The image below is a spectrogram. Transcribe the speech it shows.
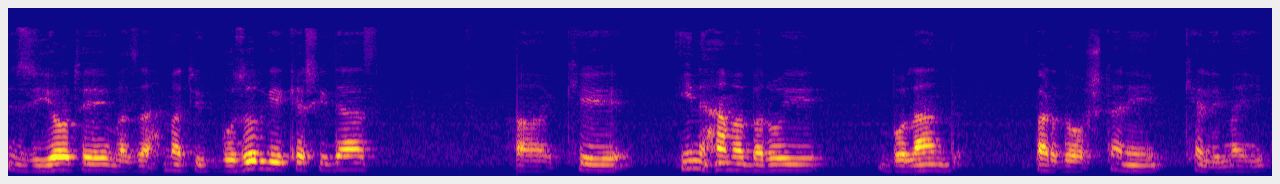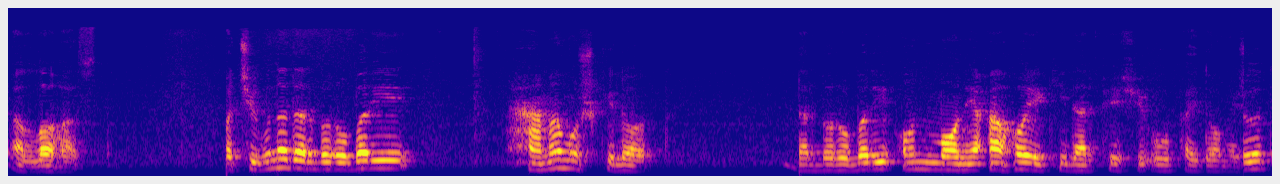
زیاد و زحمت بزرگی کشیده است که این همه برای بلند برداشتن کلمه الله است. و چگونه در برابر همه مشکلات در برابر آن مانعه هایی که در پیش او پیدا می شد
